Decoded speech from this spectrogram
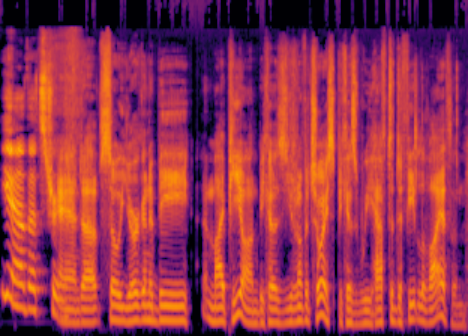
Yeah, that's true. and uh, so you're going to be my peon because you don't have a choice because we have to defeat Leviathan.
